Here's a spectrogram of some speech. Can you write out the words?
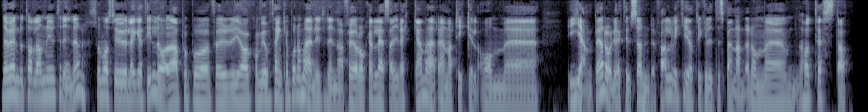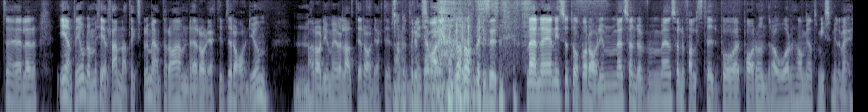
När vi ändå talar om neutriner så måste jag ju lägga till då, apropå, för jag kom ju att tänka på de här neutrinerna för jag råkade läsa i veckan här en artikel om eh, egentligen radioaktivt sönderfall, vilket jag tycker är lite spännande. De eh, har testat, eh, eller egentligen gjorde de ett helt annat experiment där de använde radioaktivt radium. Mm. Ja, radium är väl alltid radioaktivt. Ja, det brukar vara ja, precis. Men en isotop av radium med, sönder, med en sönderfallstid på ett par hundra år, om jag inte missminner mig.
